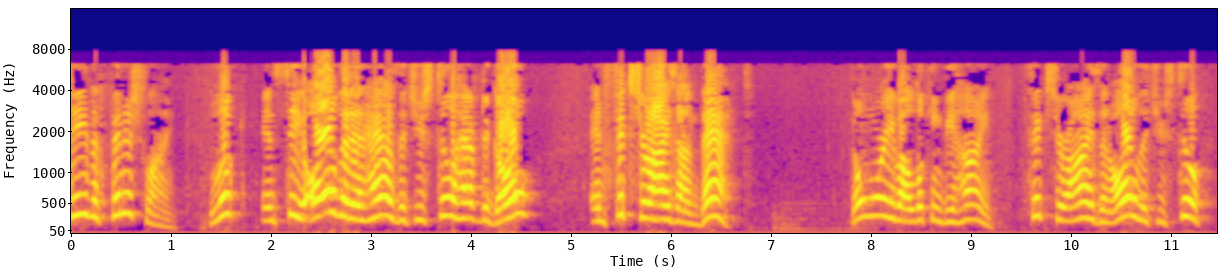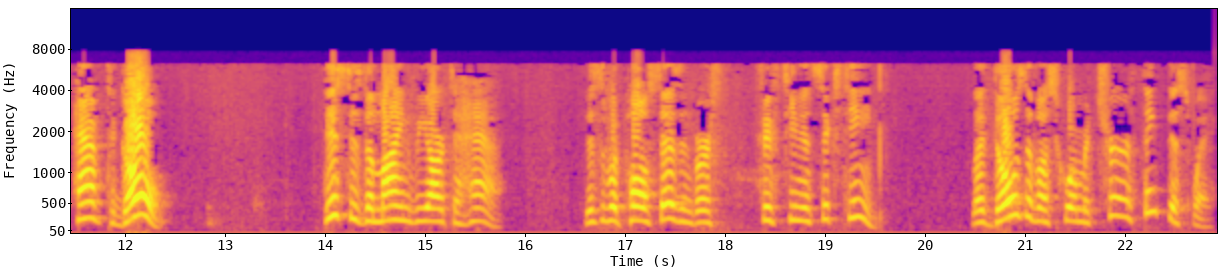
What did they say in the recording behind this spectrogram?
See the finish line. Look and see all that it has that you still have to go and fix your eyes on that. Don't worry about looking behind. Fix your eyes on all that you still have to go. This is the mind we are to have. This is what Paul says in verse 15 and 16. Let those of us who are mature think this way.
